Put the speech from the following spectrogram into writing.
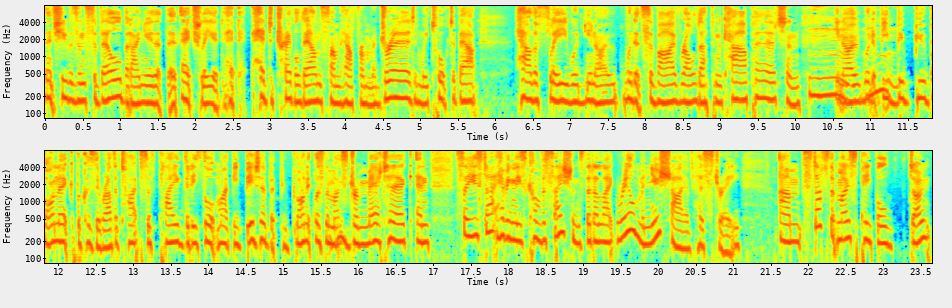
and she was in Seville, but I knew that, that actually it had, had to travel down somehow from Madrid and we talked about how the flea would, you know, would it survive rolled up in carpet and, you know, would it be bu- bubonic because there were other types of plague that he thought might be better, but bubonic was the most dramatic. And so you start having these conversations that are like real minutiae of history, um, stuff that most people don't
